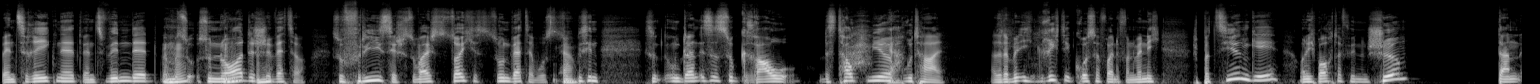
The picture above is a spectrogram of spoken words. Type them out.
Wenn es regnet, wenn es windet, Mhm. so, so nordische Wetter, so friesisch, so weißt, solches, so ein Wetter, wo es so Ja. ein bisschen, so, und dann ist es so grau. Das taugt mir Ja. brutal. Also da bin ich ein richtig großer Freund davon. Wenn ich spazieren gehe und ich brauche dafür einen Schirm, dann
